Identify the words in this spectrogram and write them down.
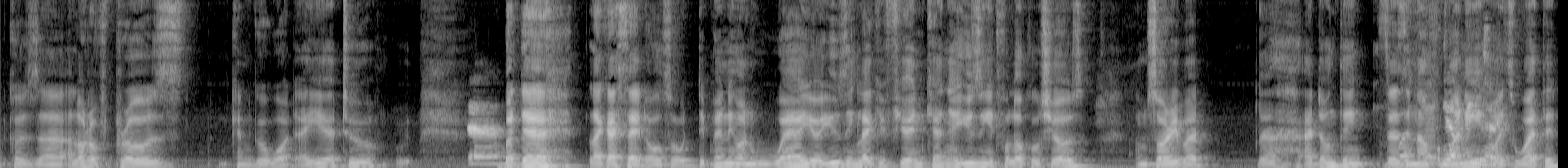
because uh, a lot of pros can go what a year, two, Yeah. but they're like I said also depending on where you're using. Like if you're in Kenya using it for local shows, I'm sorry, but uh, I don't think there's enough it. Yeah, money me or it's worth it.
